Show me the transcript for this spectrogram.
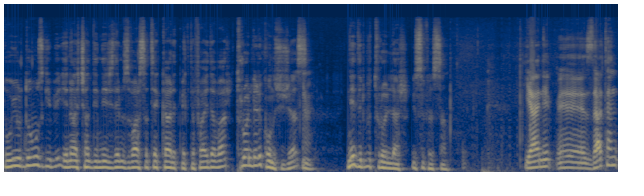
Duyurduğumuz gibi yeni açan dinleyicilerimiz varsa tekrar etmekte fayda var. Trolleri konuşacağız. Hı. Nedir bu troller Yusuf Özsan? Yani e, zaten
